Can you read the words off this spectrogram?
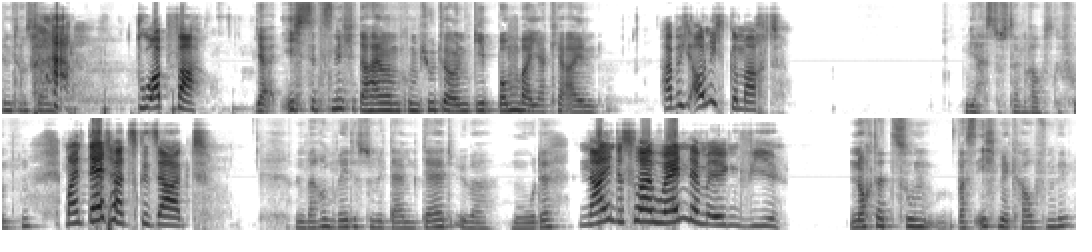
Interessant. Du Opfer! Ja, ich sitze nicht daheim am Computer und gebe Bomberjacke ein. Habe ich auch nicht gemacht. Wie hast du es dann rausgefunden? Mein Dad hat's gesagt. Und warum redest du mit deinem Dad über Mode? Nein, das war random irgendwie. Noch dazu, was ich mir kaufen will?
